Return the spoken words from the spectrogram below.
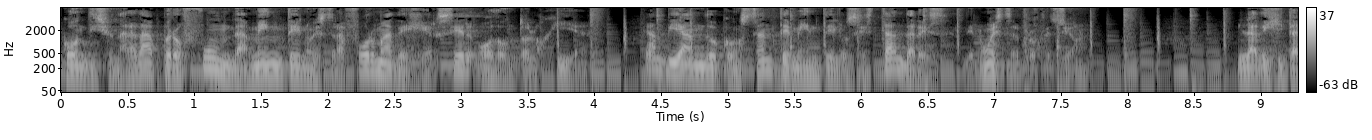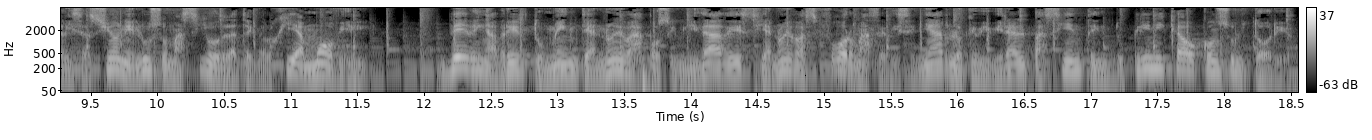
condicionará profundamente nuestra forma de ejercer odontología, cambiando constantemente los estándares de nuestra profesión la digitalización y el uso masivo de la tecnología móvil deben abrir tu mente a nuevas posibilidades y a nuevas formas de diseñar lo que vivirá el paciente en tu clínica o consultorio.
